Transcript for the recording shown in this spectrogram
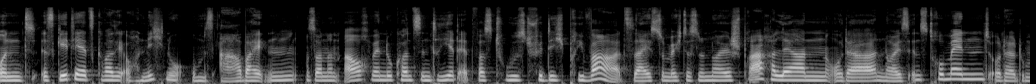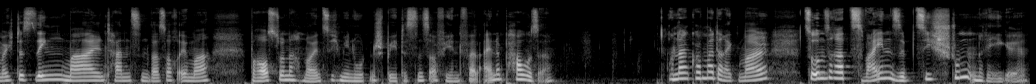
Und es geht ja jetzt quasi auch nicht nur ums Arbeiten, sondern auch, wenn du konzentriert etwas tust für dich privat. Sei es, du möchtest eine neue Sprache lernen oder ein neues Instrument oder du möchtest singen, malen, tanzen, was auch immer, brauchst du nach 90 Minuten spätestens auf jeden Fall eine Pause. Und dann kommen wir direkt mal zu unserer 72-Stunden-Regel.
